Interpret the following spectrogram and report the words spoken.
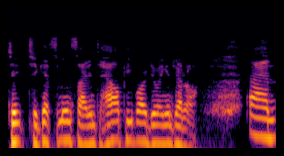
to, to get some insight into how people are doing in general. And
